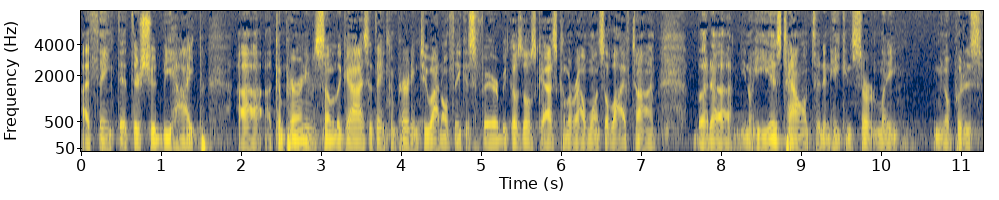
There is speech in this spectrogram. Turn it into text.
I think that there should be hype. Uh, comparing him to some of the guys that they've compared him to, I don't think is fair because those guys come around once a lifetime. But uh, you know, he is talented, and he can certainly, you know, put his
